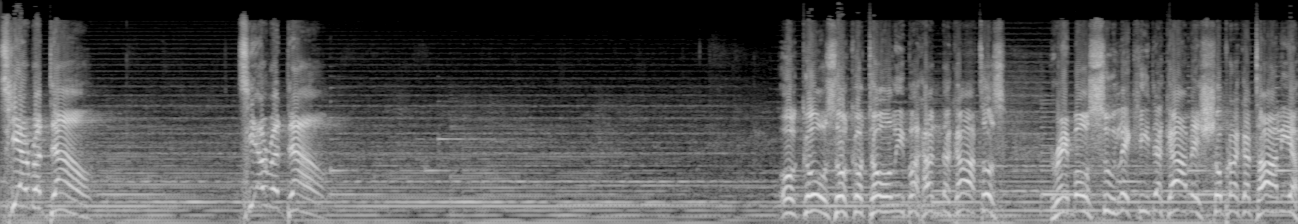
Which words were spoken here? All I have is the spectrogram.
Tear it down. Tear it down. Ogozo kotoli bahandagatos. Rebosu lekita gave shobragatalia.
